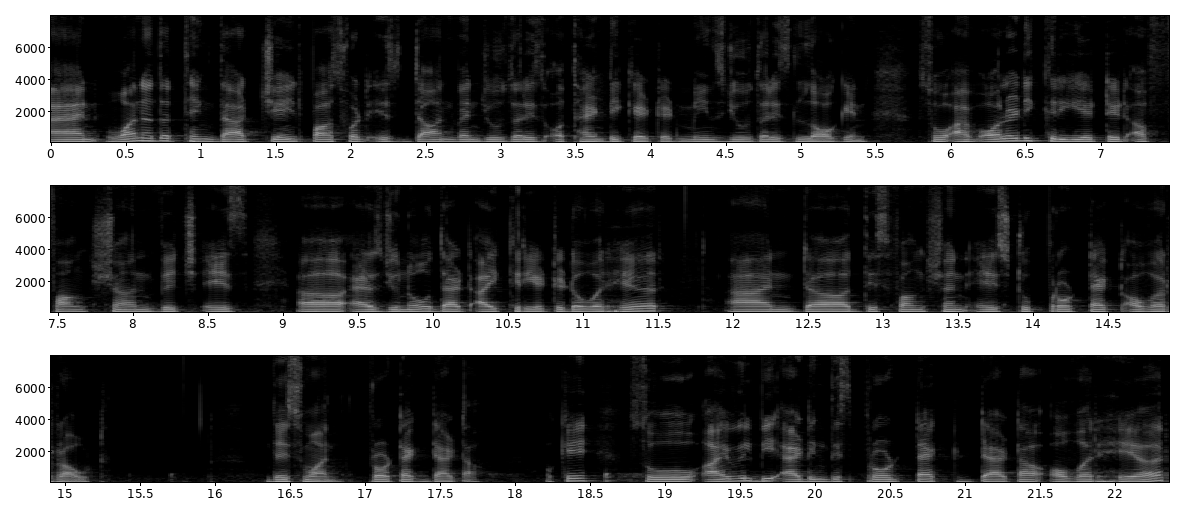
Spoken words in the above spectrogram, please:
And one other thing that change password is done when user is authenticated means user is login. So i've already created a function which is uh, as you know that i created over here and uh, this function is to protect our route. This one protect data okay? So i will be adding this protect data over here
